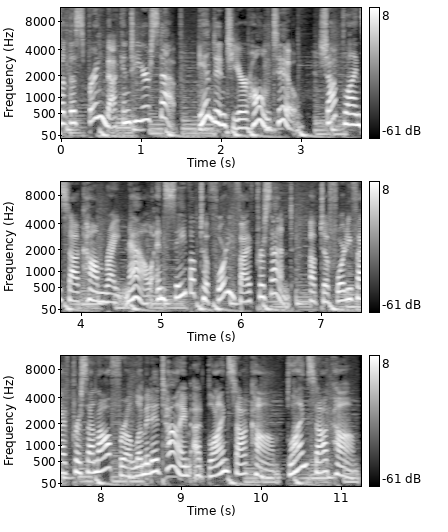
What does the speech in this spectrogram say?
put the spring back into your step and into your home, too. Shop Blinds.com right now and save up to 45%. Up to 45% off for a limited time at Blinds.com. Blinds.com.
